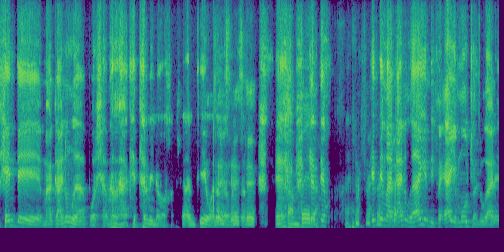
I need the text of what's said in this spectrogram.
gente macanuda, por llamarla, qué término antiguo, ¿no? Sí, sí, ¿Eh? Gente, gente macanuda, hay en, hay en muchos lugares.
